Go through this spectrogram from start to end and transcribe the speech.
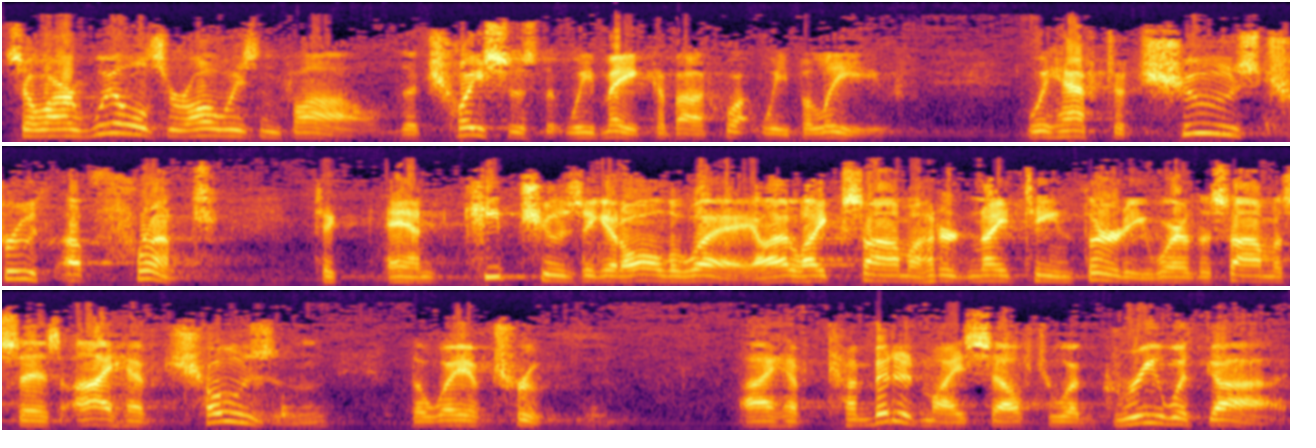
So our wills are always involved, the choices that we make about what we believe. We have to choose truth up front to, and keep choosing it all the way. I like Psalm 119:30 where the psalmist says, "I have chosen the way of truth." I have committed myself to agree with God.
